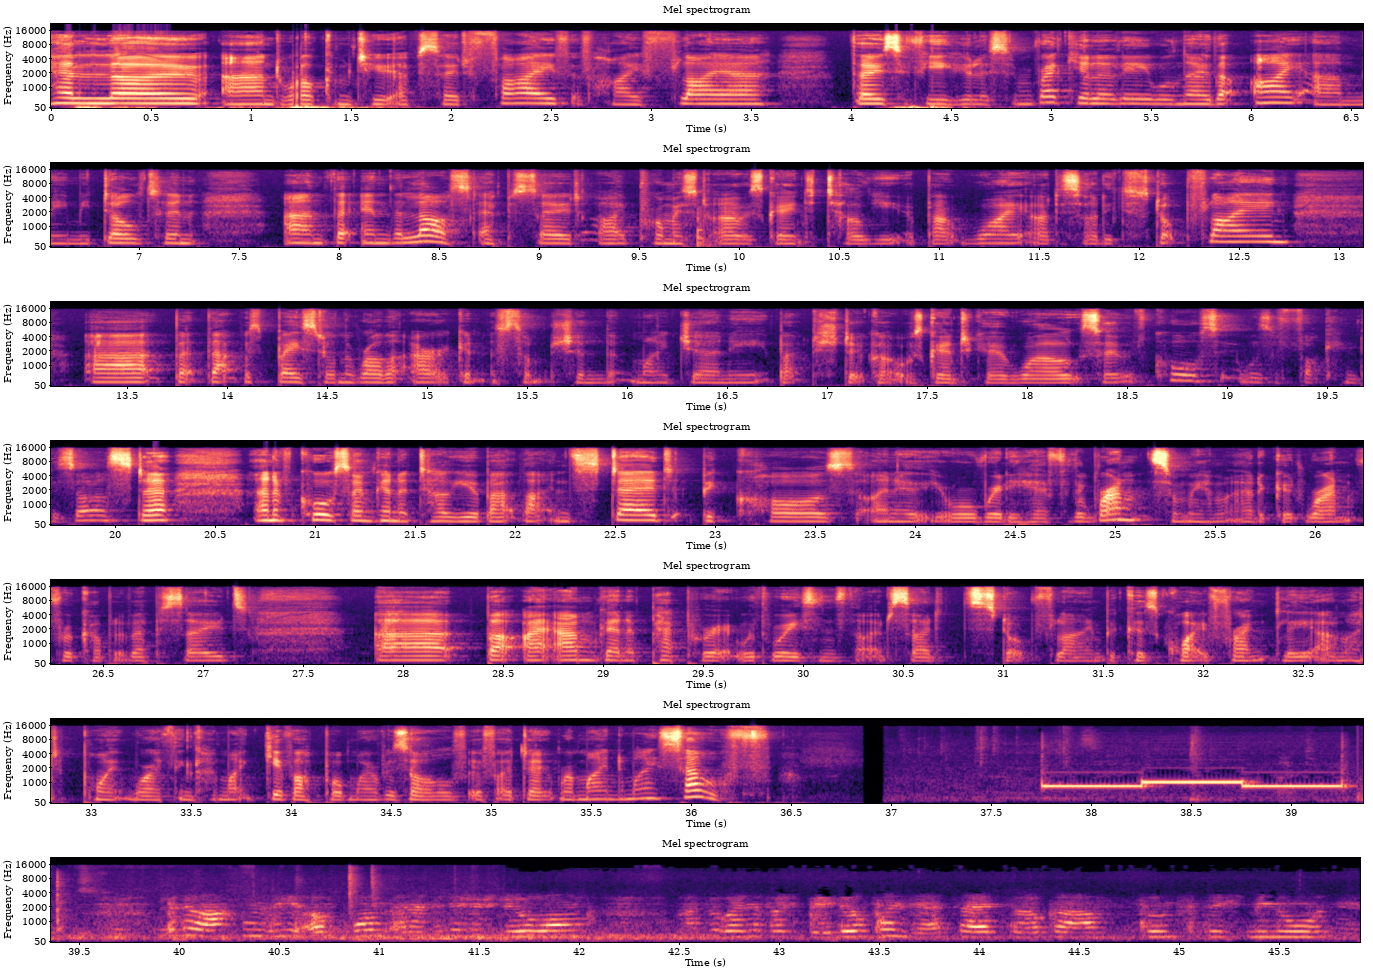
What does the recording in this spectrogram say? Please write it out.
Hello, and welcome to episode 5 of High Flyer. Those of you who listen regularly will know that I am Mimi Dalton, and that in the last episode, I promised I was going to tell you about why I decided to stop flying. Uh, but that was based on the rather arrogant assumption that my journey back to Stuttgart was going to go well. So, of course, it was a fucking disaster. And of course, I'm going to tell you about that instead because I know that you're already here for the rants and we haven't had a good rant for a couple of episodes. Uh, but I am going to pepper it with reasons that I decided to stop flying because, quite frankly, I'm at a point where I think I might give up on my resolve if I don't remind myself. Bitte achten Sie aufgrund einer technischen Störung haben eine Verspätung von derzeit ca. 50 Minuten.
